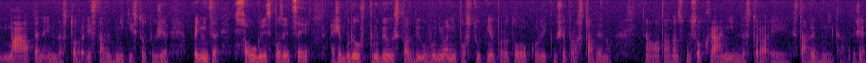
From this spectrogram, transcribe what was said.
má ten investor i stavebník jistotu, že peníze jsou k dispozici a že budou v průběhu stavby uvolňovaný postupně pro to, kolik už je prostavěno. No, ten způsob chrání investora i stavebníka. Takže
